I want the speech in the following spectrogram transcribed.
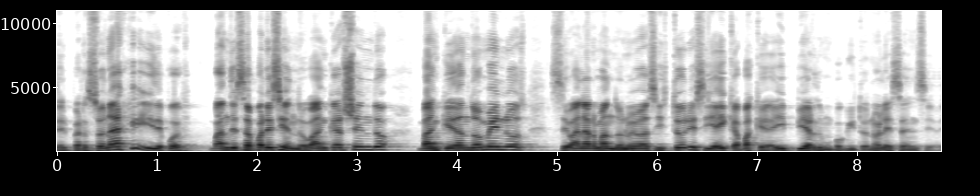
del personaje y después van desapareciendo, van cayendo, van quedando menos, se van armando nuevas historias y ahí capaz que ahí pierde un poquito ¿no? la esencia.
